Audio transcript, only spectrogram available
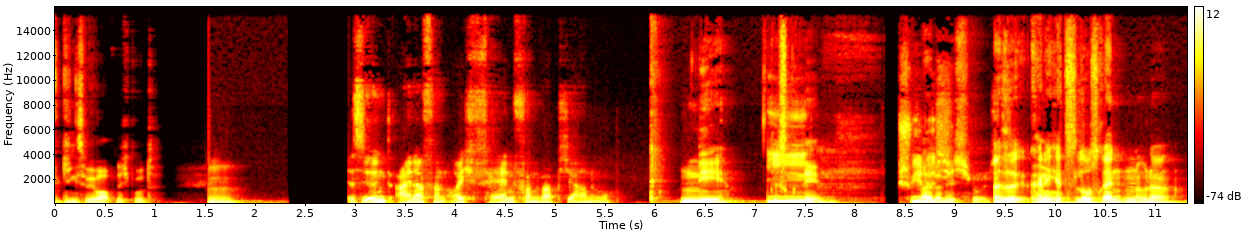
da ging es mir überhaupt nicht gut. Hm. Ist irgendeiner von euch Fan von Vapiano? Nee. Nee. Schwierig. Leider nicht. Also kann ich jetzt losrenten oder?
